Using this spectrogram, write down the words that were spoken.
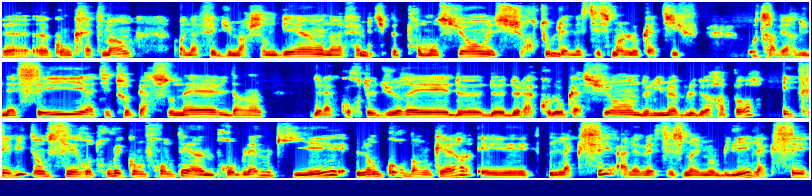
Euh, concrètement, on a fait du marchand de biens, on a fait un petit peu de promotion, et surtout de l'investissement locatif au travers d'une SCI à titre personnel, dans de la courte durée, de, de, la colocation, de l'immeuble de rapport. Et très vite, on s'est retrouvé confronté à un problème qui est l'encours bancaire et l'accès à l'investissement immobilier, l'accès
